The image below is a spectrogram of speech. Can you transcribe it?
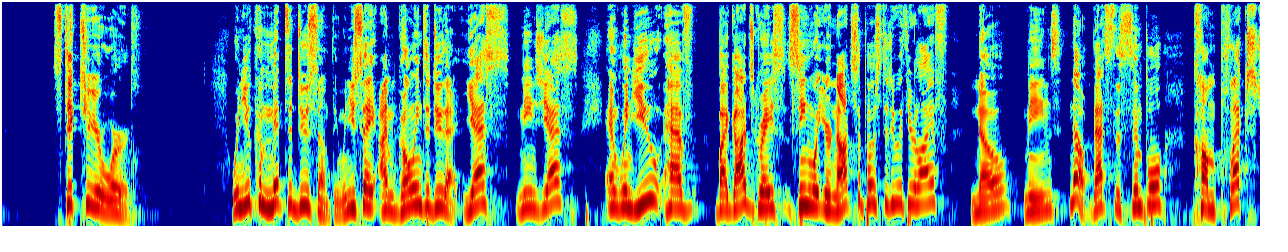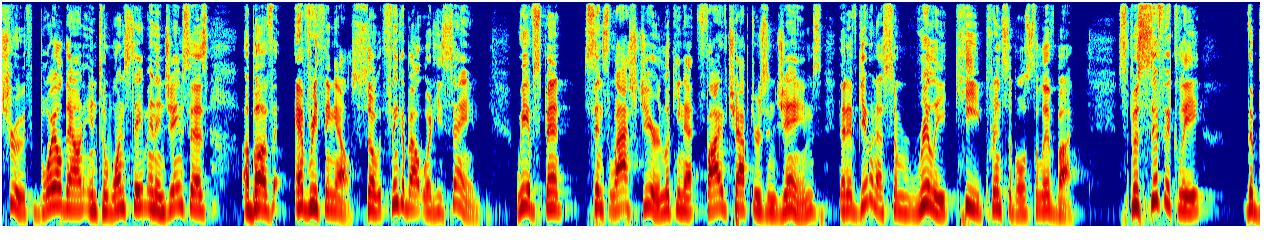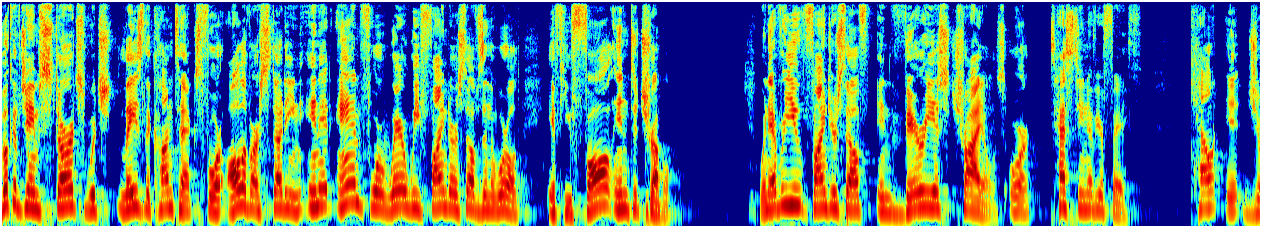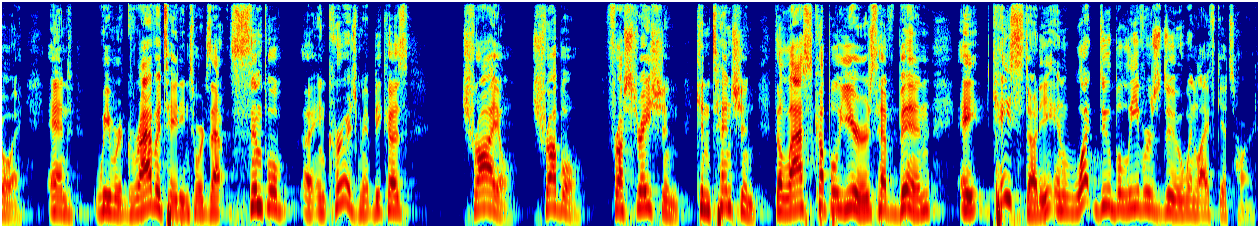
stick to your word. When you commit to do something, when you say, I'm going to do that, yes means yes. And when you have, by God's grace, seen what you're not supposed to do with your life, no means no. That's the simple, complex truth boiled down into one statement. And James says, above everything else. So think about what he's saying. We have spent since last year looking at five chapters in James that have given us some really key principles to live by. Specifically, the book of James starts, which lays the context for all of our studying in it and for where we find ourselves in the world. If you fall into trouble, whenever you find yourself in various trials or testing of your faith, count it joy. And we were gravitating towards that simple uh, encouragement because trial, trouble, frustration, contention, the last couple years have been a case study in what do believers do when life gets hard.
